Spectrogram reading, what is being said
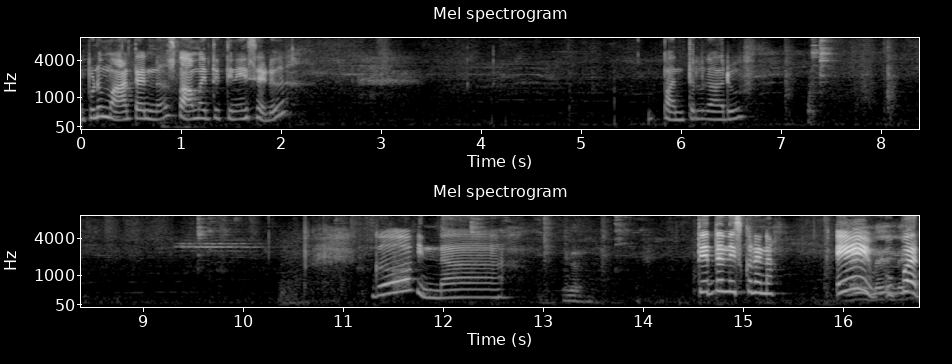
ఇప్పుడు మాటన్ స్వామి అయితే తినేసాడు. పంతులు గారు. గోవిందా. తీర్థం తీసుకునేనా? ఏ. ఉప్పర్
